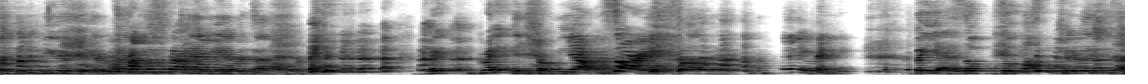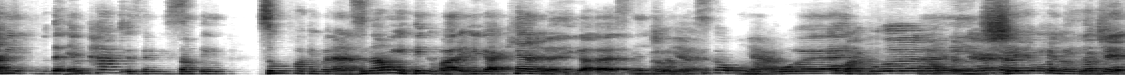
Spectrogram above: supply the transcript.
she did it beautifully. Everyone I was just not pretend we fucking have words. that on purpose. Great, great intro, Mia. Yeah, sorry. Anyway. But yeah, so so possible trade relations. I mean, the impact is going to be something so fucking bananas. So now when you think about it, you got Canada, you got us, and then you Oh, got yeah. Mexico. Oh Yeah. my boy. Oh my god, I mean, America shit can be legit.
